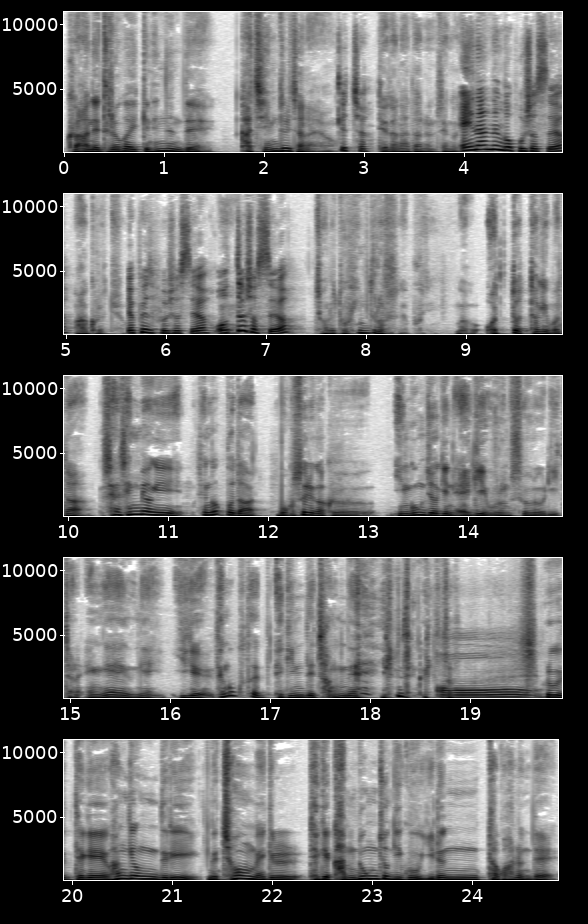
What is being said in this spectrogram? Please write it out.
그 안에 들어가 있긴 했는데 같이 힘들잖아요. 그렇죠. 대단하다는 생각이. 애 낳는 거 보셨어요? 아 그렇죠. 옆에서 보셨어요? 어떠셨어요? 저는 또 힘들었어요. 보지. 뭐 어떻다기보다 새 생명이 생각보다 목소리가 그 인공적인 애기 울음소리 있잖아요. 앵애 응애 이게 생각보다 애기인데 작네 이런 생각이 있어요. 어. 그리고 되게 환경들이 그 처음 애기를 되게 감동적이고 이런다고 하는데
